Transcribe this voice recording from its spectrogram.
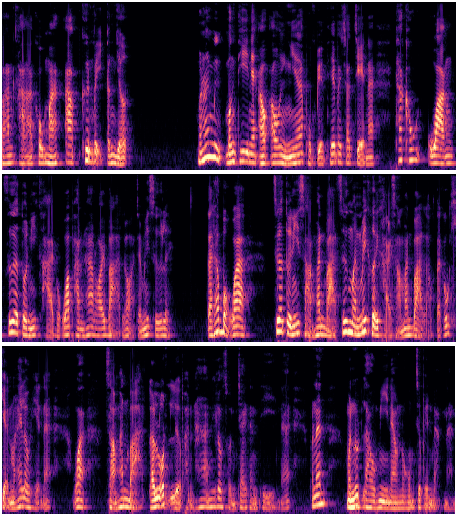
ร้านค้าเขามาร์กอัพขึ้นไปอีกตั้งเยอะมันนั้นบางทีเนี่ยเอาเอาอย่างนี้นะผมเปรียบเทียบไปชัดเจนนะ ถ้าเขาวางเสื้อตัวนี้ขายบอกว่า 1,500 บาทเราอาจจะไม่ซื้อเลย แต่ถ้าบอกว่าเสื้อตัวนี้ 3,000 บาท ซึ่งมันไม่เคยขาย 3,000 บาทหรอกแต่เขาเขียนมาให้เราเห็นนะว่า 3,000 บาทแล้วลดเหลือพันห้านี่เราสนใจทันทีนะเพราะนั้นมนุษย์เรามีแนวโน้มจะเป็นแบบนั้น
